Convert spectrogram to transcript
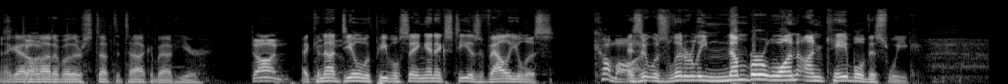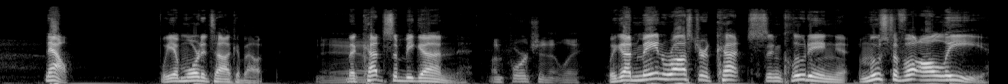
I got Done. a lot of other stuff to talk about here. Done. I cannot deal with people saying NXT is valueless, Come on. as it was literally number one on cable this week. Now, we have more to talk about. The cuts have begun. Unfortunately. We got main roster cuts, including Mustafa Ali,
